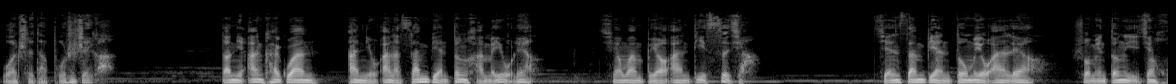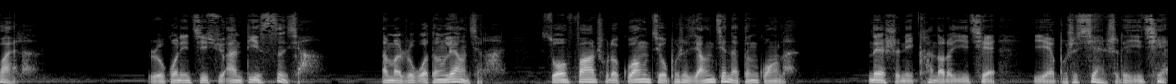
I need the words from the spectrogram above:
我指的不是这个。当你按开关按钮按了三遍，灯还没有亮，千万不要按第四下。前三遍都没有按亮，说明灯已经坏了。如果你继续按第四下，那么如果灯亮起来，所发出的光就不是阳间的灯光了，那时你看到的一切。”也不是现实的一切，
